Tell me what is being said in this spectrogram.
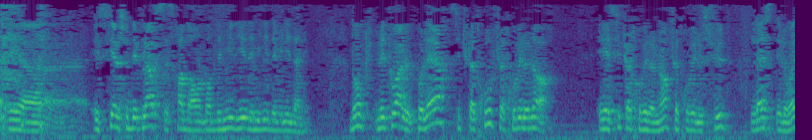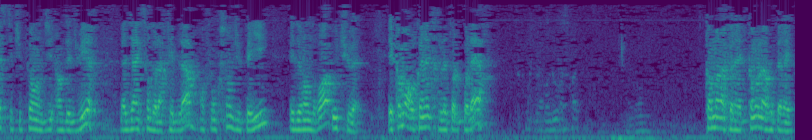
et, et, si elle se déplace, ce sera dans, dans des milliers, des milliers, des milliers d'années. Donc l'étoile polaire, si tu la trouves, tu as trouvé le nord. Et si tu as trouvé le nord, tu as trouvé le sud, l'est et l'ouest, et tu peux en, déduire la direction de la Qibla en fonction du pays et de l'endroit où tu es. Et comment reconnaître l'étoile polaire? Comment la connaître? Comment la repérer?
